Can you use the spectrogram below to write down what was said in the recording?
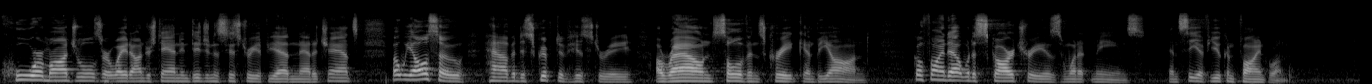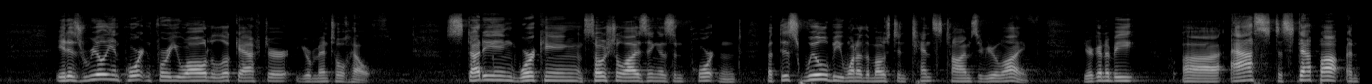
core modules are a way to understand indigenous history if you hadn't had a chance. But we also have a descriptive history around Sullivan's Creek and beyond. Go find out what a scar tree is and what it means and see if you can find one. It is really important for you all to look after your mental health. Studying, working, and socializing is important, but this will be one of the most intense times of your life. You're going to be uh, asked to step up and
